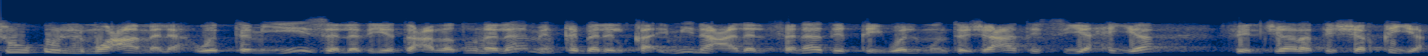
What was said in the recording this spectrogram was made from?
سوء المعاملة والتمييز الذي يتعرضون له من قبل القائمين على الفنادق والمنتجعات السياحية في الجارة الشرقية.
